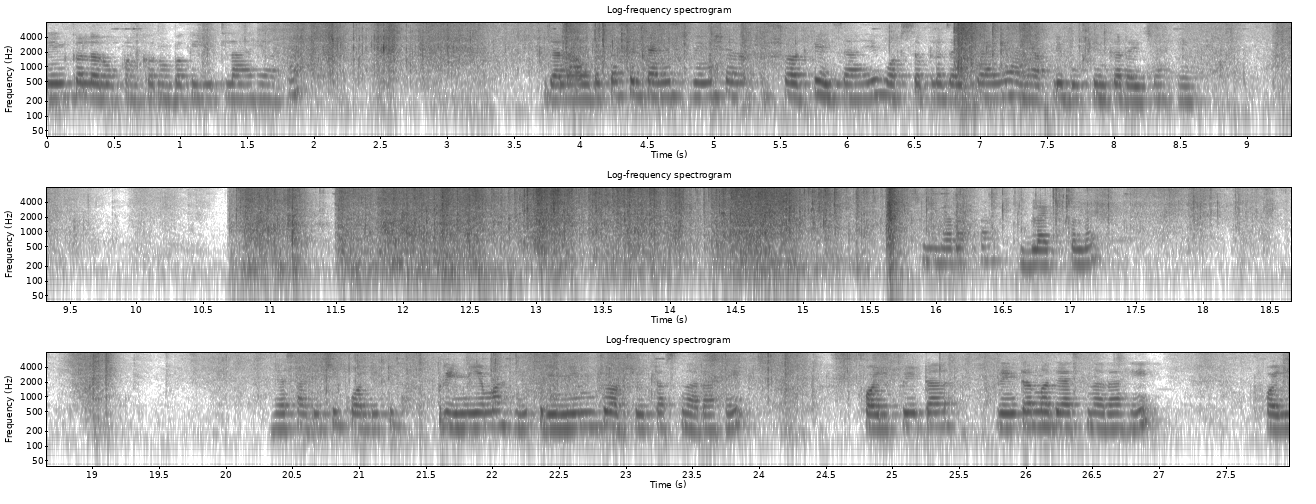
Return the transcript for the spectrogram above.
ग्रीन कलर ओपन करून बघितला आहे आपण ज्याला आवडत असेल त्याने स्क्रीन शॉट घ्यायचा आहे. व्हॉट्सअपला जायचं आहे आणि आपली बुकिंग करायची आहे. सुंदर असा ब्लॅक कलर या साडीची क्वालिटी प्रीमियम आहे. प्रीमियम जॉर्जेट असणार आहे. फॉईल प्रिंटर प्रिंटरमध्ये असणार आहे. फॉईल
